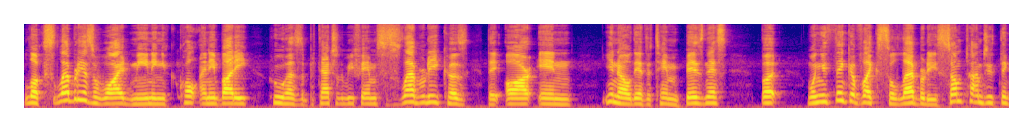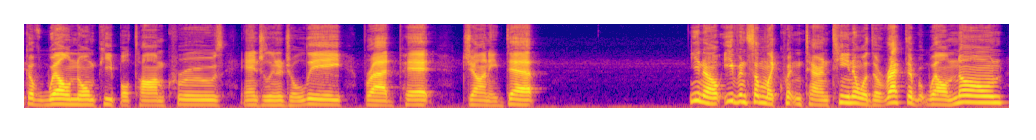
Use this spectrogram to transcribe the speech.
Look, celebrity has a wide meaning. You can call anybody who has the potential to be famous a celebrity because they are in, you know, the entertainment business. But when you think of like celebrities, sometimes you think of well-known people. Tom Cruise, Angelina Jolie, Brad Pitt, Johnny Depp. You know, even someone like Quentin Tarantino, a director but well-known.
